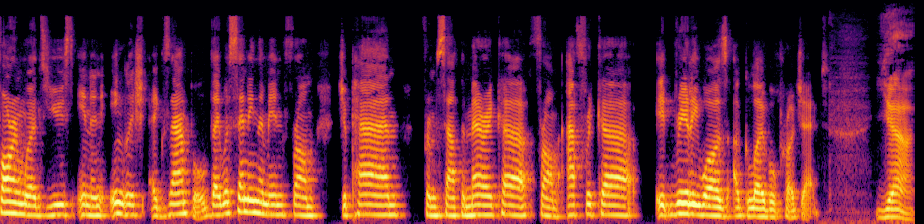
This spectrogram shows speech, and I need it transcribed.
foreign words used in an English example. They were sending them in from Japan, from South America, from Africa. It really was a global project. Yeah,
